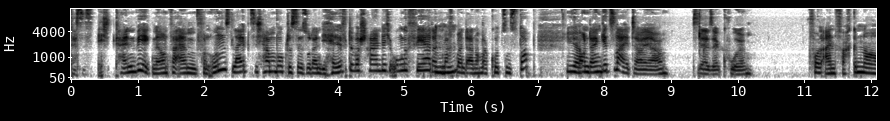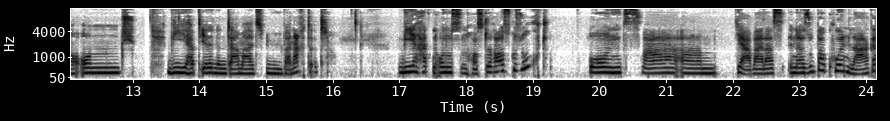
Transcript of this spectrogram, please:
Das ist echt kein Weg, ne? Und vor allem von uns, Leipzig, Hamburg, das ist ja so dann die Hälfte wahrscheinlich ungefähr. Dann macht man da nochmal kurz einen Stopp. Ja. Und dann geht's weiter, ja. Sehr, sehr cool. voll einfach, genau. Und wie habt ihr denn damals übernachtet? Wir hatten uns ein Hostel rausgesucht. Und zwar, ähm, ja, war das in einer super coolen Lage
